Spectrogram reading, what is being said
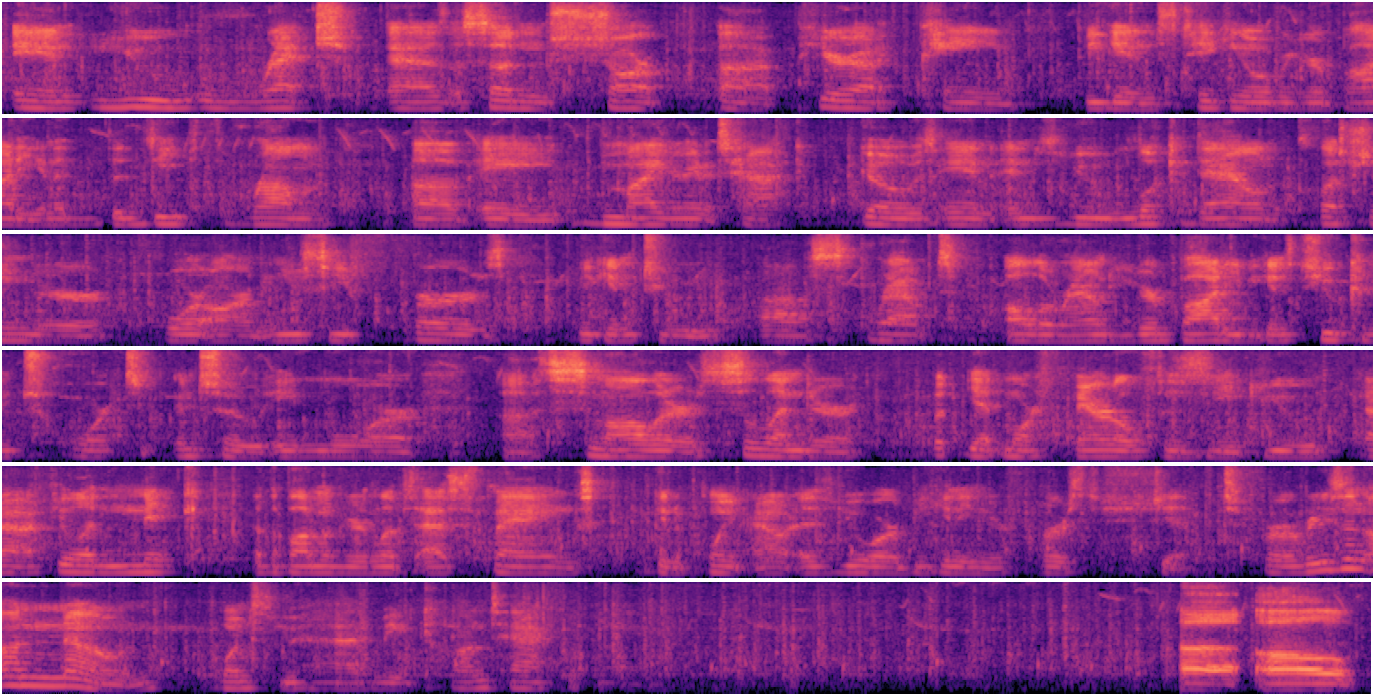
And you retch as a sudden sharp, uh, periodic pain begins taking over your body, and a, the deep thrum of a migraine attack goes in, and you look down, clutching your forearm, and you see furs begin to uh, sprout all around you. Your body begins to contort into a more uh, smaller, slender, but yet more feral physique. You uh, feel a nick at the bottom of your lips as fangs begin to point out as you are beginning your first shift. For a reason unknown, once you had made contact with the Uh, I'll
